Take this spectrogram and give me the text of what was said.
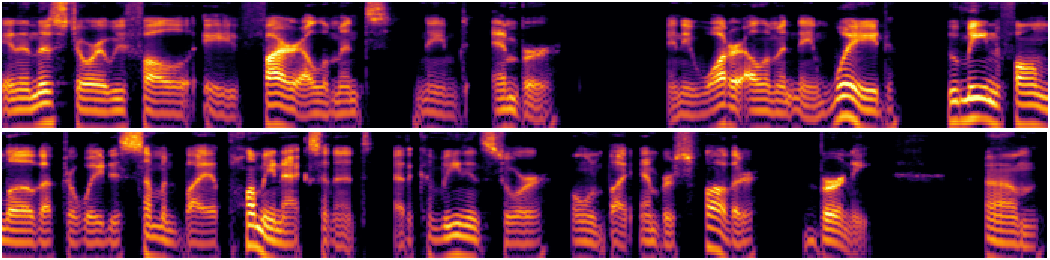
And in this story, we follow a fire element named Ember and a water element named Wade, who meet and fall in love after Wade is summoned by a plumbing accident at a convenience store owned by Ember's father, Bernie. Um,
